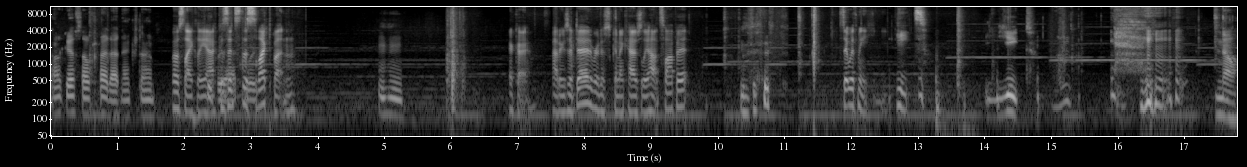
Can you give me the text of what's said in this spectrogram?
I guess I'll try that next time. Most likely, yeah, because it's the select button. Mm-hmm. Okay. Batteries are dead. We're just gonna casually hot swap it. Sit with me. Yeet. Yeet. No.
